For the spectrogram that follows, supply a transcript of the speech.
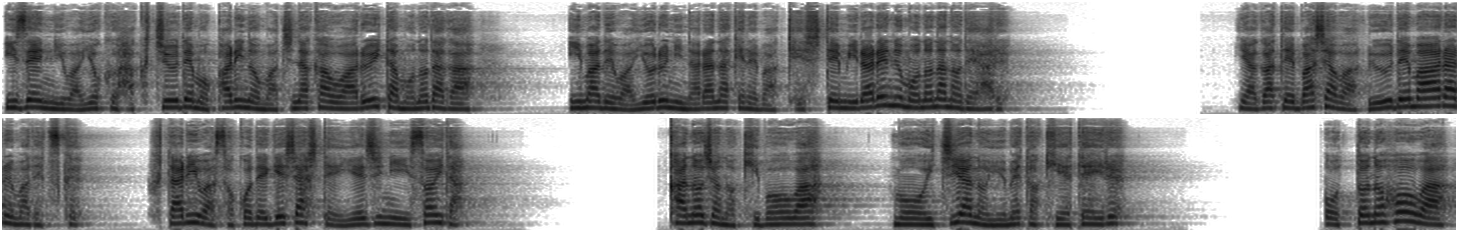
以前にはよく白昼でもパリの街中を歩いたものだが、今では夜にならなければ決して見られぬものなのである。やがて馬車はルーデマーラルまで着く。二人はそこで下車して家路に急いだ。彼女の希望は、もう一夜の夢と消えている。夫の方は、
